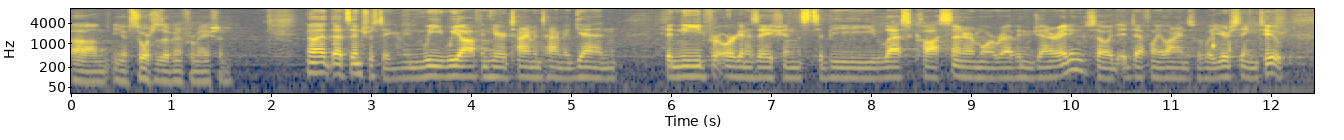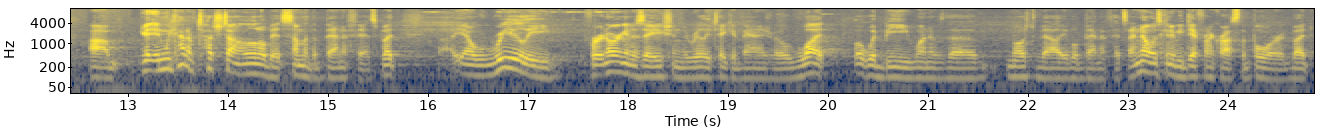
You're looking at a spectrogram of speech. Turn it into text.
um, you know sources of information. No, that, that's interesting. I mean, we, we often hear time and time again the need for organizations to be less cost center, more revenue generating. So it, it definitely aligns with what you're seeing too. Um, and, and we kind of touched on a little bit some of the benefits, but uh, you know, really for an organization to really take advantage of it, what what would be one of the most valuable benefits? I know it's going to be different across the board, but you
